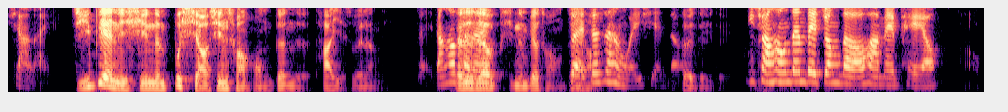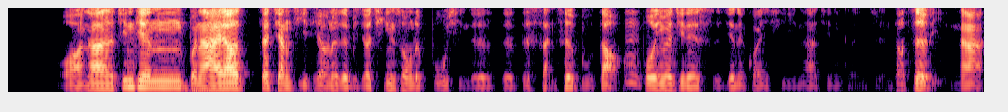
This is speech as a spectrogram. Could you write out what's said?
下来。即便你行人不小心闯红灯了，他也是会让你。对，然后可是要行人不要闯红灯。对，这是很危险的。对对对，你闯红灯被撞到的话没赔哦。哇，那今天本来还要再讲几条那个比较轻松的步行的的的散策步道，嗯，不过因为今天时间的关系，那今天可能只能到这里。那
